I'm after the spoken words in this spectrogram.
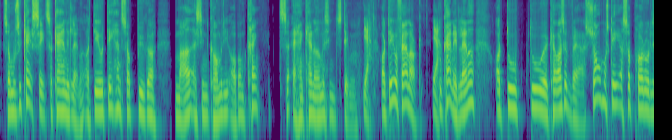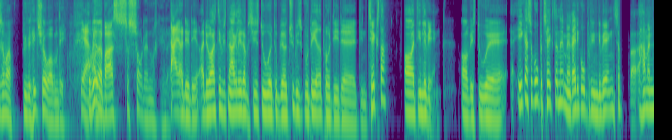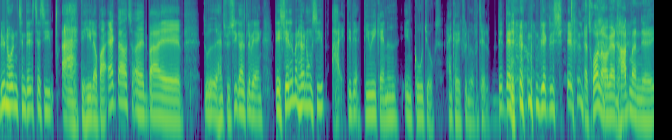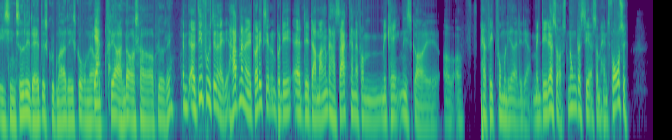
Så musikalsk set, så kan han et eller andet, og det er jo det, han så bygger meget af sin comedy op omkring, så at han kan noget med sin stemme. Ja. Og det er jo fair nok. Ja. Du kan et eller andet, og du, du øh, kan også være sjov måske, og så prøver du ligesom at bygge et helt show op om det. Ja, Problemet og- er bare, så sjovt er det måske heller ikke. Nej, og det er det. Og det var også det, vi snakkede lidt om sidste uge, at du bliver typisk vurderet på dit, øh, dine tekster og din levering. Og hvis du øh, ikke er så god på teksterne, men rigtig god på din levering, så har man lynhurtigt en tendens til at sige, ah, det hele er jo bare act-out, og det er bare, øh, du ved, hans fysik og hans levering. Det er sjældent, man hører nogen sige, ej, det der, det er jo ikke andet end gode jokes. Han kan jo ikke finde ud af at fortælle. dem." Det, det hører man virkelig sjældent. Jeg tror nok, at Hartmann øh, i sine tidlige dage blev skudt meget af det i skoene, Ja. og flere andre også har oplevet det, ikke? Jamen, altså, det er fuldstændig rigtigt. Hartmann er et godt eksempel på det, at øh, der er mange, der har sagt, at han er for mekanisk og, øh, og, og perfekt formuleret alt det der. Men det er der så også nogen, der ser som hans force,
